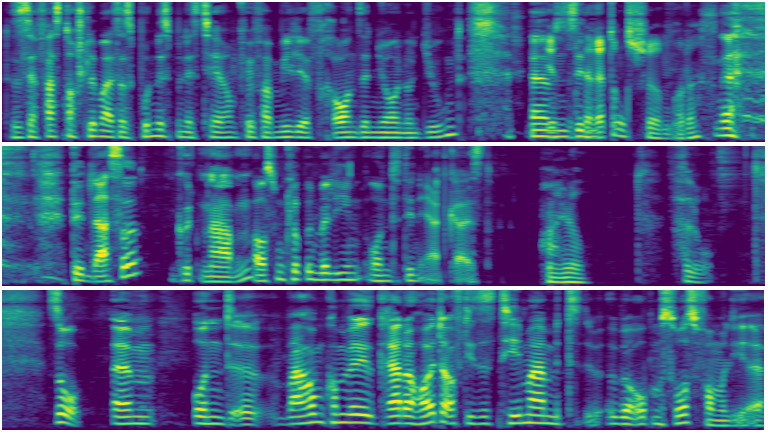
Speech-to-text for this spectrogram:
Das ist ja fast noch schlimmer als das Bundesministerium für Familie, Frauen, Senioren und Jugend. Ähm, Hier ist den, der Rettungsschirm, oder? den Lasse. Guten Abend. Aus dem Club in Berlin und den Erdgeist. Hallo. Hallo. So, ähm, und äh, warum kommen wir gerade heute auf dieses Thema mit über Open Source Formulier äh,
